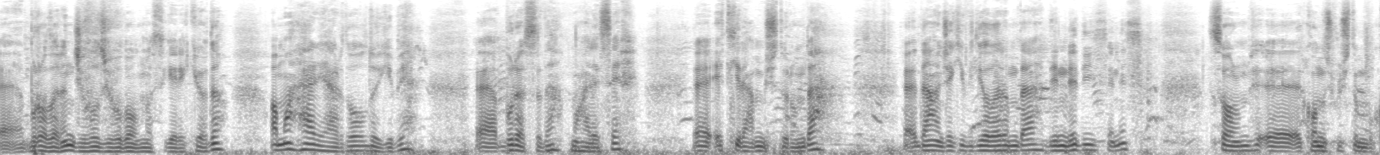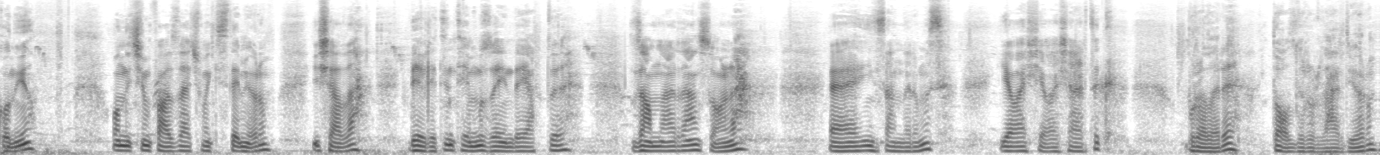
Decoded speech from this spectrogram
E, buraların cıvıl cıvıl olması gerekiyordu. Ama her yerde olduğu gibi e, burası da maalesef e, etkilenmiş durumda. E, daha önceki videolarımda dinlediyseniz sorun, e, konuşmuştum bu konuyu. Onun için fazla açmak istemiyorum. İnşallah devletin Temmuz ayında yaptığı zamlardan sonra e, insanlarımız yavaş yavaş artık buraları doldururlar diyorum.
